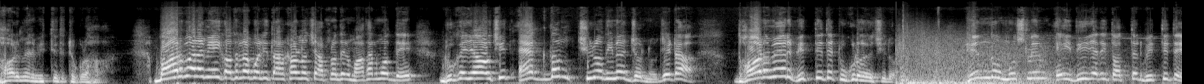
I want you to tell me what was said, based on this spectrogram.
ধর্মের ভিত্তিতে টুকরো হওয়া। বারবার আমি এই কথাটা বলি, তার কারণ হচ্ছে আপনাদের মাথার মধ্যে ঢুকে যাওয়া উচিত একদম চিরদিনের জন্য, যেটা ধর্মের ভিত্তিতে টুকরো হয়েছিল। হিন্দু, মুসলিম এই দ্বিজাতি তত্ত্বের ভিত্তিতে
